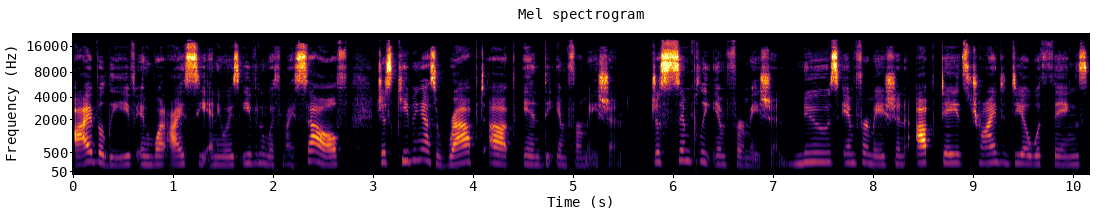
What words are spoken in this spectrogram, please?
I believe in what I see, anyways, even with myself, just keeping us wrapped up in the information just simply information, news, information, updates, trying to deal with things.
